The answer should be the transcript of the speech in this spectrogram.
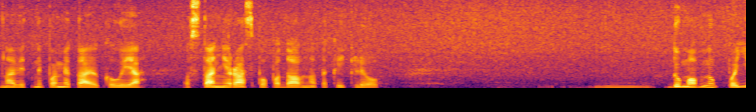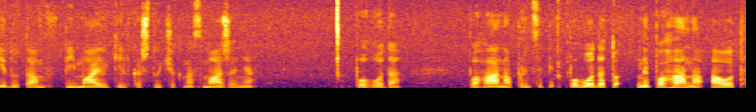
навіть не пам'ятаю, коли я останній раз попадав на такий кльов. Думав, ну поїду там, впіймаю кілька штучок на смаження. Погода погана. В принципі, погода то непогана, а от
